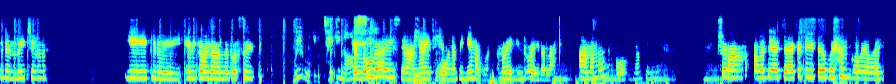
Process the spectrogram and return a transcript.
ഇതെന്താ ഈ ചെയ്യണേ ഏ കിടുവേ എനിക്ക് അവന്റെ നല്ല ഡ്രസ്സ് കിട്ടി. ഹലോ. ഗൈസ് ആ ഞാൻ ഓ ഞാൻ പിന്നെയും മറന്നു. നമ്മൾ ഇൻട്രോ ചെയ്തല്ല? ആ നമ്മൾ ഓ ഞാൻ പിന്നെ ഷടാ അവന്റെ ആ ജാക്കറ്റ് കിട്ടിയ കുറെ വാരി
